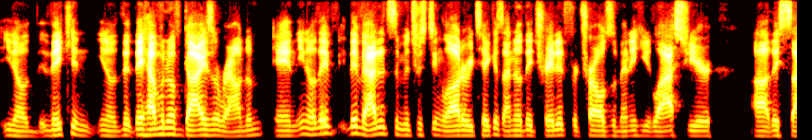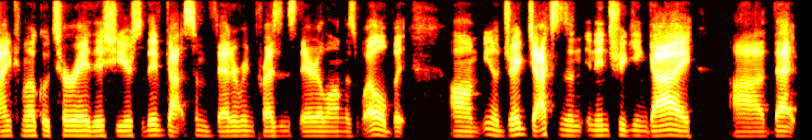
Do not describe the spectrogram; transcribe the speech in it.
you know they can you know they have enough guys around them and you know they've they've added some interesting lottery tickets i know they traded for charles Omenihu last year uh, they signed Kemoko Turay this year so they've got some veteran presence there along as well but um, you know drake jackson's an, an intriguing guy uh, that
